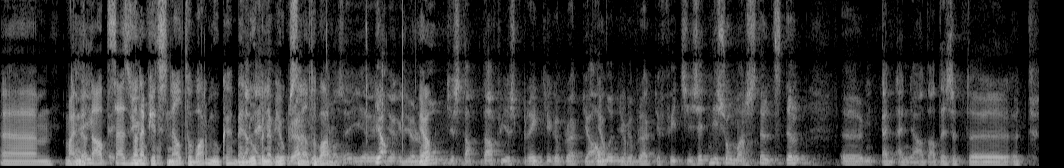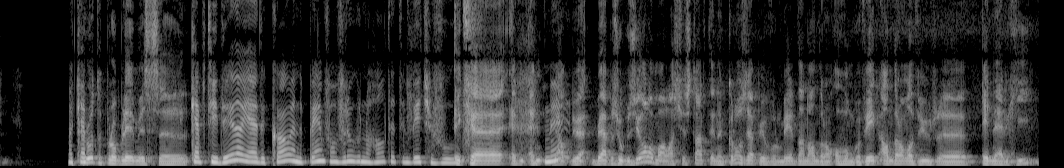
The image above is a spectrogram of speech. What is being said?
Ehm, maar inderdaad, zes uur... Dan heb je het snel te warm ook. Hè. Bij Ja, lopen en heb je ook snel te warm. alles. Je, Ja. je, loopt, je stapt af, je springt, je gebruikt je handen, je gebruikt je fiets. Je zit niet zomaar stil, stil. Ehm, en, en ja, dat is het, eh, het Maar ik heb, grote probleem. Is, eh, ik heb het idee dat jij de kou en de pijn van vroeger nog altijd een beetje voelt. Ik, eh, en, en, Nee? ja, we, we hebben sowieso allemaal, als je start in een cross, heb je voor meer dan anderhalf, of ongeveer anderhalf uur eh, energie.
